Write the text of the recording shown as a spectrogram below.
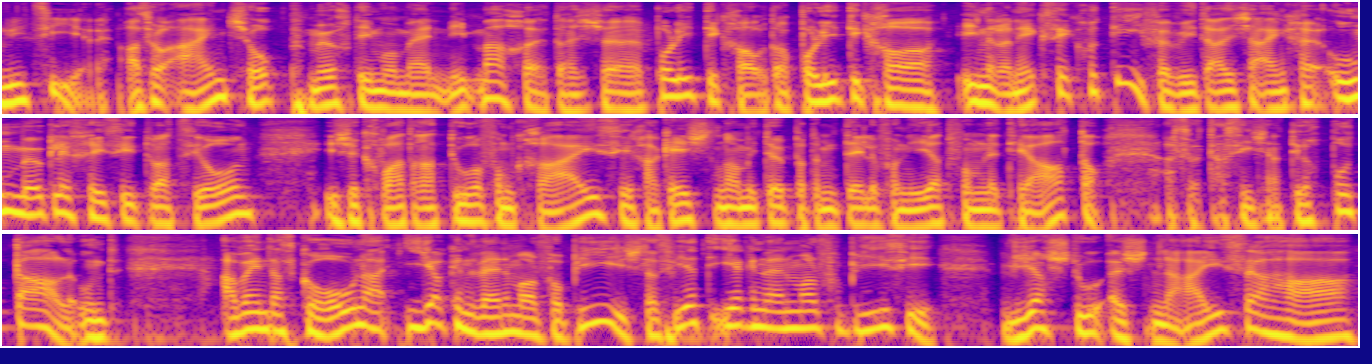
kommunizieren. Also ein Job möchte ich im Moment nicht machen, das ist äh, Politiker oder Politiker in einer Exekutive, weil das ist eigentlich eine unmögliche Situation, ist eine Quadratur vom Kreis. Ich habe gestern noch mit jemandem telefoniert vom Theater. Also das ist natürlich brutal und auch wenn das Corona irgendwann mal vorbei ist, das wird irgendwann mal vorbei sein, wirst du eine Schneise haben,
